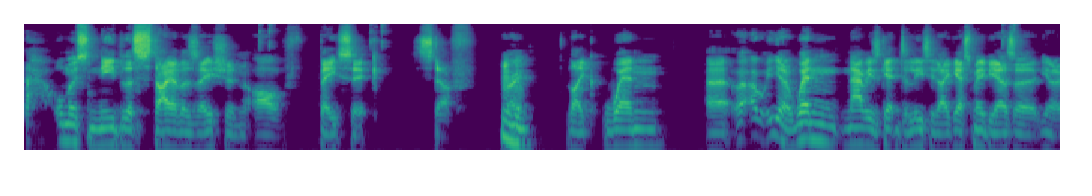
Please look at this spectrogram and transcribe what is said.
almost needless stylization of basic stuff right? Mhm. Like when, uh, uh, you know, when navis get deleted, I guess maybe as a, you know,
